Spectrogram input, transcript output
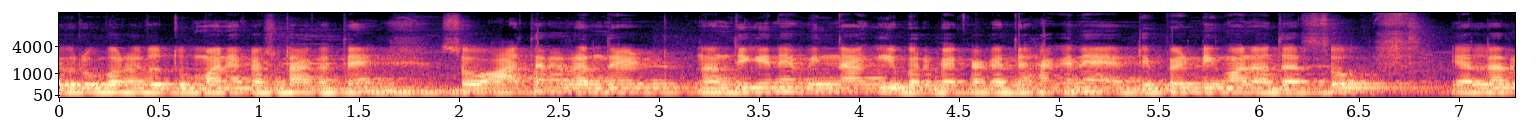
ಇವರು ಬರೋದು ತುಂಬಾ ಕಷ್ಟ ಆಗುತ್ತೆ. ಸೊ ಆ ಥರ ರನ್ ರೇಟ್ ನೊಂದಿಗೆ ವಿನ್ ಆಗಿ ಬರಬೇಕಾಗತ್ತೆ. ಹಾಗೆಯೇ ಡಿಪೆಂಡಿಂಗ್ ಆನ್ ಅದರ್ಸು ಎಲ್ಲರ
